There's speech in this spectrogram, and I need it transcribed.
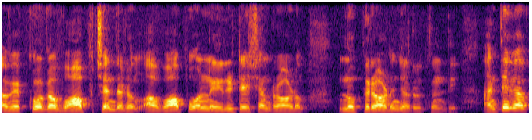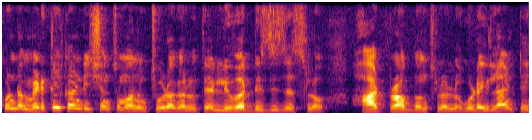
అవి ఎక్కువగా వాపు చెందడం ఆ వాపు వలన ఇరిటేషన్ రావడం నొప్పి రావడం జరుగుతుంది. అంతేకాకుండా మెడికల్ కండిషన్స్ మనం చూడగలిగితే లివర్ డిసీజెస్లో హార్ట్ ప్రాబ్లమ్స్లలో కూడా ఇలాంటి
